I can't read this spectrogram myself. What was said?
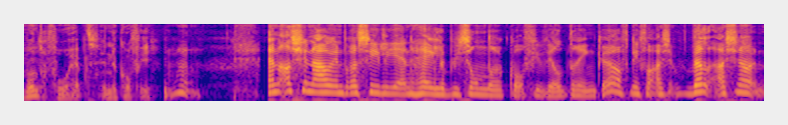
mondgevoel hebt in de koffie. En als je nou in Brazilië een hele bijzondere koffie wilt drinken, of in ieder geval als je, wel, als je nou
